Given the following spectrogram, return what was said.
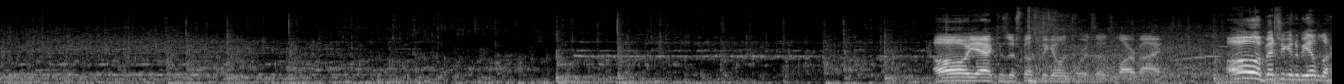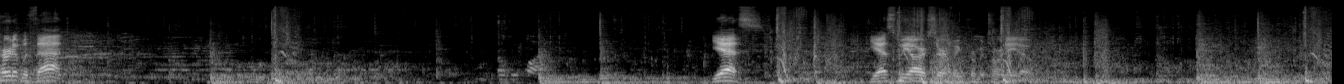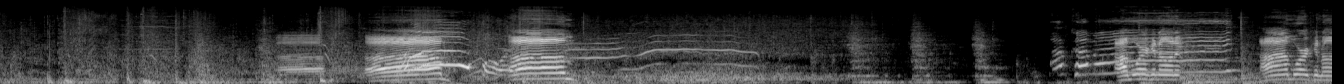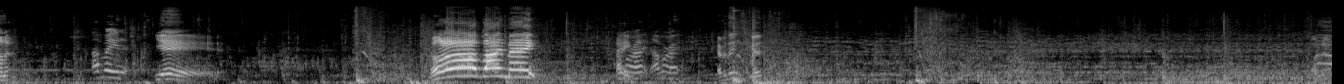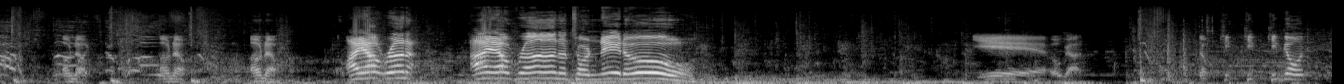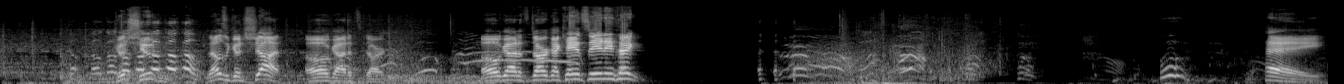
Oh yeah, because they're supposed to be going towards those larvae. Oh, I bet you're gonna be able to hurt it with that. Yes. Yes, we are surfing from a tornado. Um, Oh, um, I'm coming. I'm working on it. I'm working on it. I made it. Yeah. Oh, bye, May. I'm Hey, alright. I'm alright. everything's good. Oh no. Oh no. Oh no. Oh no. I outrun I outrun a tornado. Yeah. Oh god. No, keep keep keep going. Go, go, go, Good go, shooting. go, go, go, go. That was a good shot. Oh god, it's dark. Oh god, it's dark. I can't see anything. Hey,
